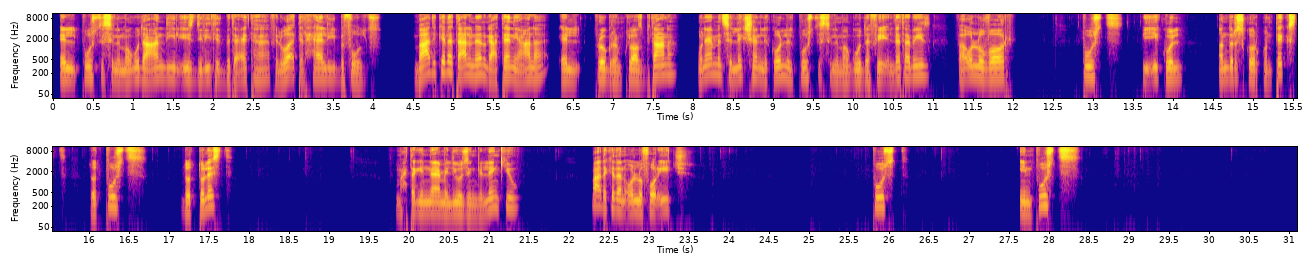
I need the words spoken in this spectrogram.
ال posts اللي موجودة عندي ال is deleted بتاعتها في الوقت الحالي ب false بعد كده تعال نرجع تاني على ال program class بتاعنا ونعمل selection لكل ال posts اللي موجودة في ال database فهقول له var posts equal underscore context dot posts dot to list. محتاجين نعمل using لل LINQ بعد كده نقول له for each post in posts.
